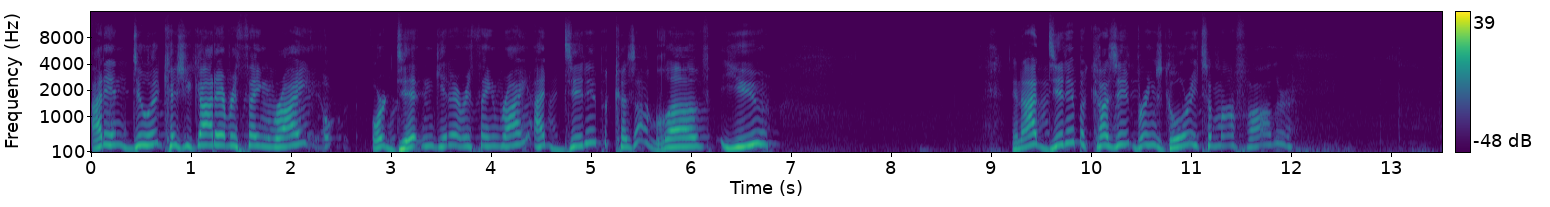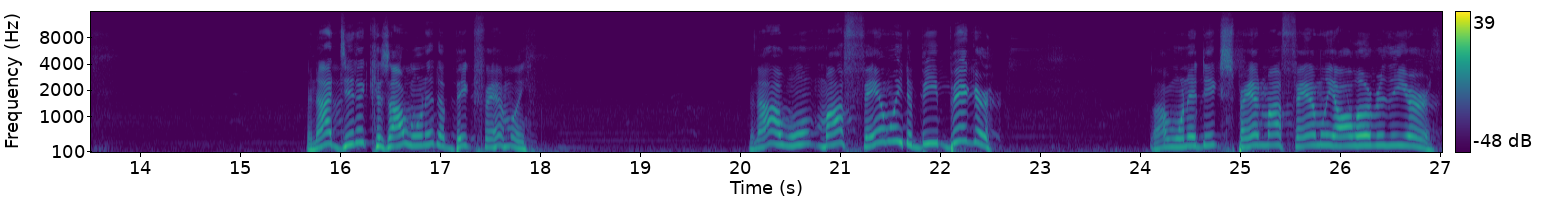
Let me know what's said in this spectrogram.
I didn't do it because you got everything right or, didn't get everything right. I did it because I love you. And I did it because it brings glory to my Father. And I did it because I wanted a big family. And I want my family to be bigger. I wanted to expand my family all over the earth.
